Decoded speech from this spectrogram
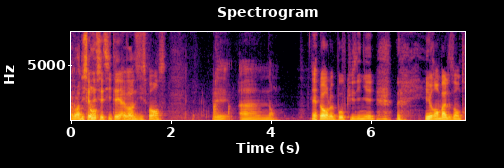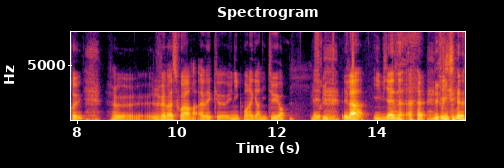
Avoir dispense. nécessité avoir Avoir- des dispenses. Et, ah non. Et alors le pauvre cuisinier, il remballe son truc. Je, je vais m'asseoir avec euh, uniquement la garniture. Des Et- frites. Et là, ils viennent, Des frites, ils,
